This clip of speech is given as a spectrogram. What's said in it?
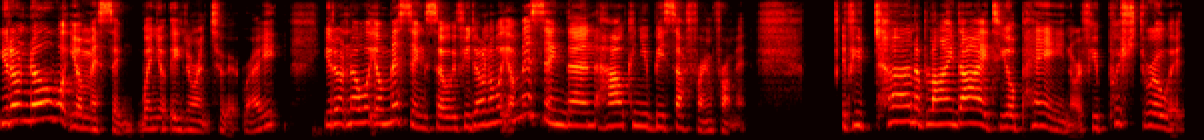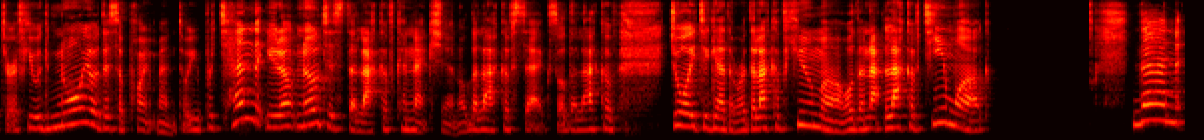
you don't know what you're missing when you're ignorant to it, right? You don't know what you're missing. So if you don't know what you're missing, then how can you be suffering from it? if you turn a blind eye to your pain, or if you push through it, or if you ignore your disappointment, or you pretend that you don't notice the lack of connection, or the lack of sex, or the lack of joy together, or the lack of humor, or the lack of teamwork, then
